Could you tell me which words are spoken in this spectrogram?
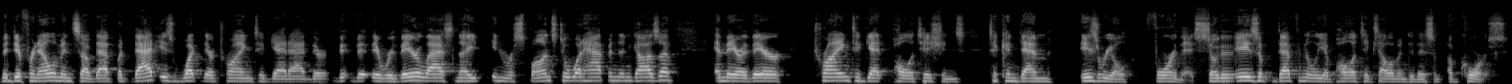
the different elements of that, but that is what they're trying to get at. They, they were there last night in response to what happened in Gaza, and they are there trying to get politicians to condemn Israel for this. So there is a, definitely a politics element to this, of course.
